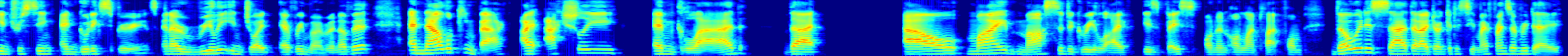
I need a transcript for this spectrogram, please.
interesting and good experience. And I really enjoyed every moment of it. And now looking back, I actually am glad that our my master degree life is based on an online platform. Though it is sad that i don't get to see my friends every day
